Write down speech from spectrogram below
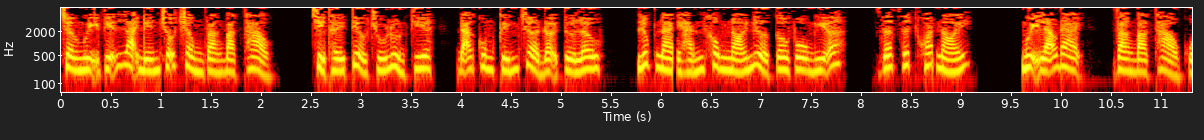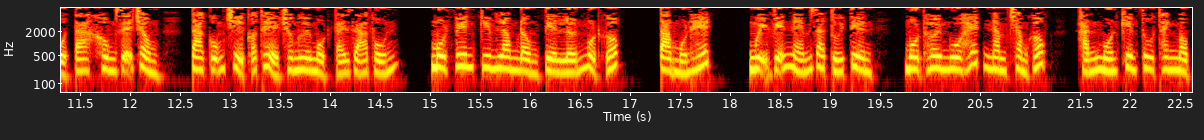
Chờ Ngụy Viễn lại đến chỗ trồng vàng bạc thảo, chỉ thấy tiểu chú lùn kia đã cung kính chờ đợi từ lâu. Lúc này hắn không nói nửa câu vô nghĩa, rất dứt khoát nói: "Ngụy lão đại, vàng bạc thảo của ta không dễ trồng, ta cũng chỉ có thể cho ngươi một cái giá vốn, một viên kim long đồng tiền lớn một gốc, ta muốn hết." Ngụy Viễn ném ra túi tiền, một hơi mua hết năm trăm gốc, hắn muốn kiêm tu thanh mộc,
